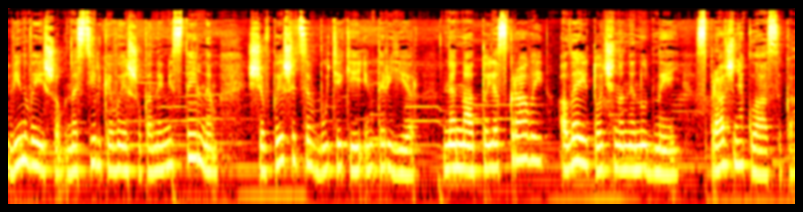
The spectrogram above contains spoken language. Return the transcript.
Він вийшов настільки вишуканим і стильним, що впишеться в будь-який інтер'єр. Не надто яскравий, але й точно не нудний, справжня класика.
